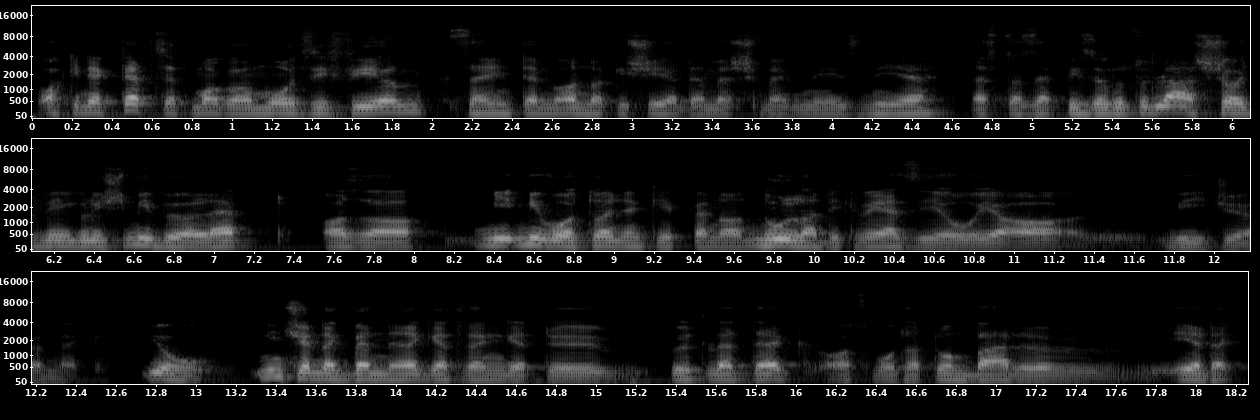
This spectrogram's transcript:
Akinek tetszett maga a mozifilm, szerintem annak is érdemes megnéznie ezt az epizódot, hogy lássa, hogy végül is miből lett az a, mi, mi volt tulajdonképpen a nulladik verziója a Voyager-nek. Jó, nincsenek benne egetrengető ötletek, azt mondhatom, bár érde,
